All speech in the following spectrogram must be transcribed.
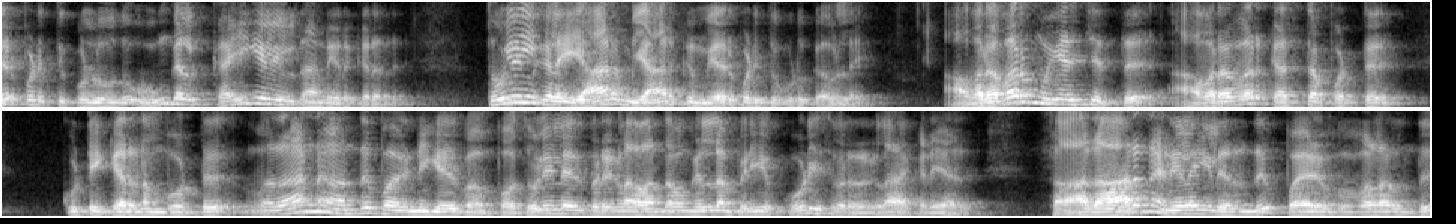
ஏற்படுத்தி கொள்வது உங்கள் கைகளில் தான் இருக்கிறது. தொழில்களை யாரும் யாருக்கும் ஏற்படுத்தி கொடுக்கவில்லை. அவரவர் முயற்சித்து அவரவர் கஷ்டப்பட்டு குட்டிக்கரணம் போட்டு தான் வந்து இப்போ இன்றைக்கி இப்போ இப்போ தொழிலதிபர்களாக வந்தவங்க எல்லாம் பெரிய கோடீஸ்வரர்களாக கிடையாது. சாதாரண நிலையிலிருந்து ப வளர்ந்து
